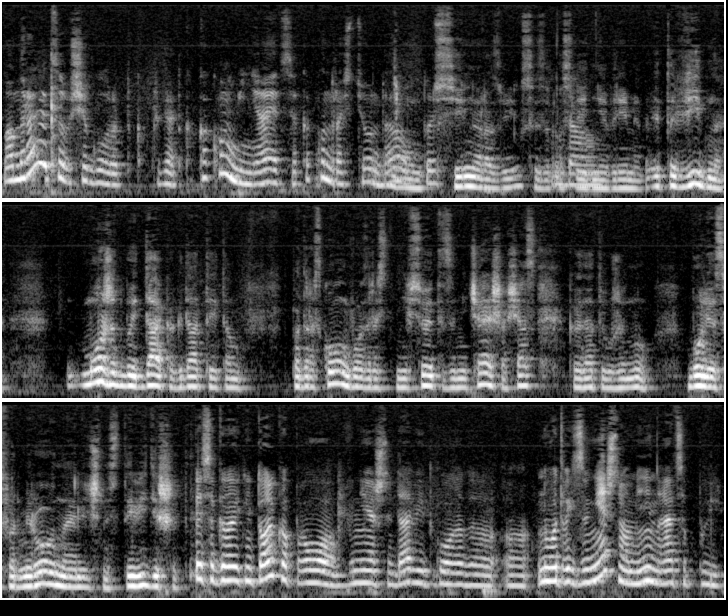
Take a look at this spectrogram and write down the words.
Вам нравится вообще город, ребят? Как он меняется, как он растет, да? Он То есть... сильно развился за последнее да. время. Это видно. Может быть, да, когда ты там в подростковом возрасте не все это замечаешь, а сейчас, когда ты уже, ну, более сформированная личность, ты видишь это. Если говорить не только про внешний да, вид города, э, ну вот из внешнего мне не нравится пыль.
